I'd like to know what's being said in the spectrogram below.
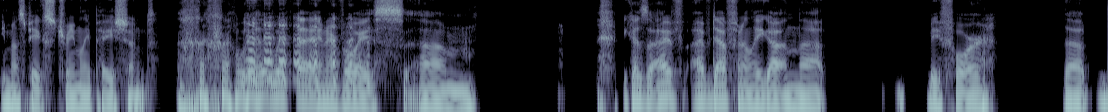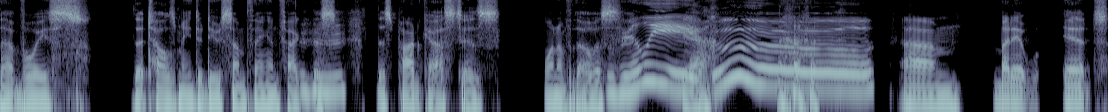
you must be extremely patient with, with that inner voice um because i've i've definitely gotten that before that that voice that tells me to do something in fact this Mhm. this podcast is one of those really Yeah. ooh um but it it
